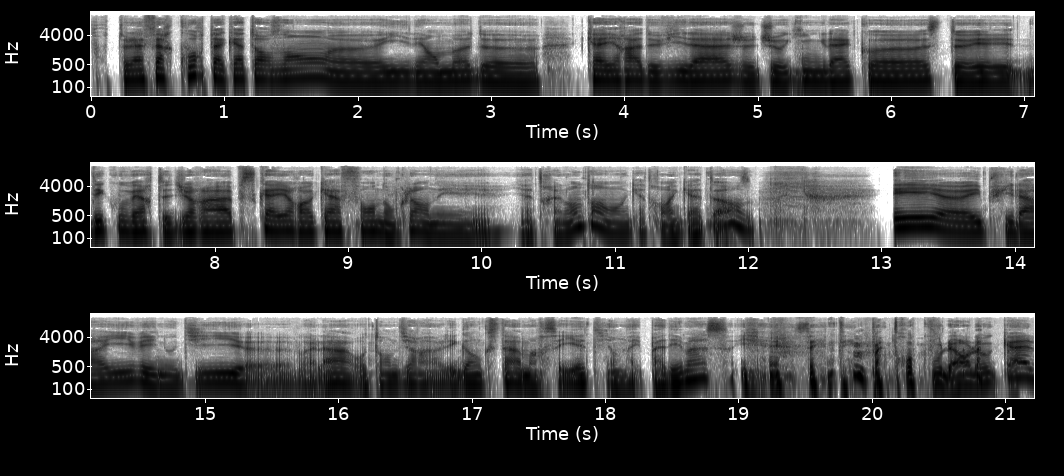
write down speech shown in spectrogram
pour te la faire courte, à 14 ans, euh, il est en mode euh, Kaira de village, jogging Lacoste, et découverte du rap, Skyrock à fond. Donc là, on est il y a très longtemps, en 94. Et, euh, et puis il arrive et il nous dit, euh, voilà, autant dire les gangsters à Marseillette, il n'y en avait pas des masses. C'était pas trop couleur locale.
